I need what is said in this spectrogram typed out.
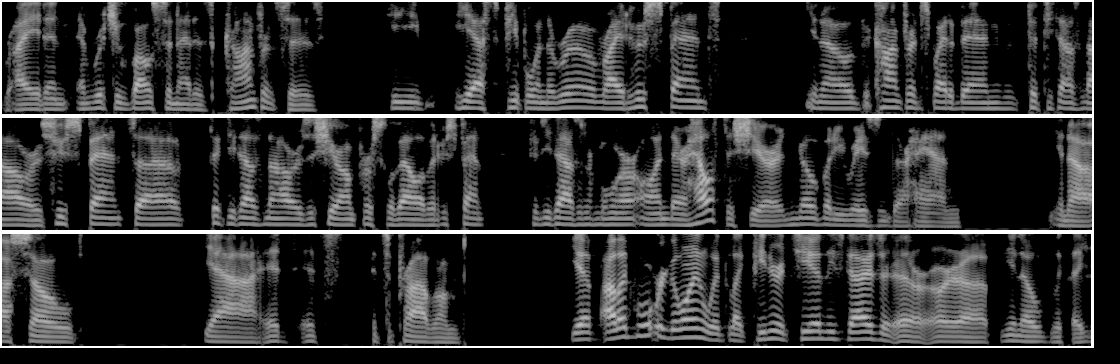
right? And, and Richard Wilson at his conferences, he, he asks people in the room, right, who spent – you know, the conference might have been fifty thousand dollars. Who spent uh, fifty thousand dollars this year on personal development? Who spent fifty thousand or more on their health this year? And nobody raises their hand. You know, so yeah, it, it's it's a problem. Yep, I like what we're going with, like Peter Attia. These guys are, are, are uh, you know, like they,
